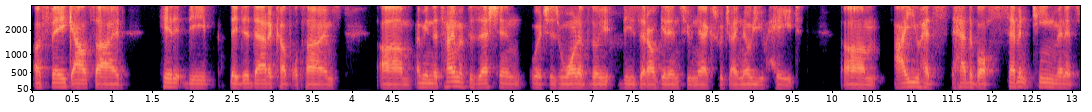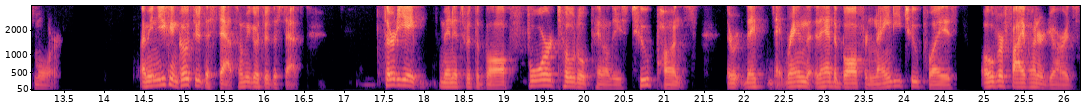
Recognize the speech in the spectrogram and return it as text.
A fake outside, hit it deep. They did that a couple times. Um, I mean, the time of possession, which is one of the these that I'll get into next, which I know you hate. Um, IU had had the ball 17 minutes more. I mean, you can go through the stats. Let me go through the stats. 38 minutes with the ball, four total penalties, two punts. They, they, ran, they had the ball for 92 plays, over 500 yards.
